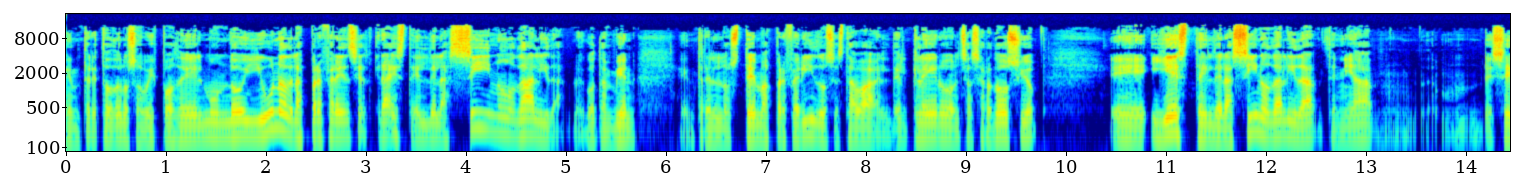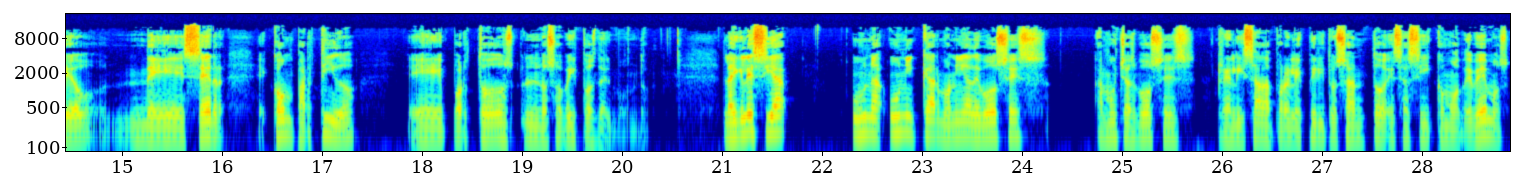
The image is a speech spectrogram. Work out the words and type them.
entre todos los obispos del mundo y una de las preferencias era este, el de la sinodalidad. Luego también entre los temas preferidos estaba el del clero, el sacerdocio, eh, y este, el de la sinodalidad, tenía un deseo de ser eh, compartido eh, por todos los obispos del mundo. La Iglesia, una única armonía de voces, a muchas voces, realizada por el Espíritu Santo, es así como debemos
